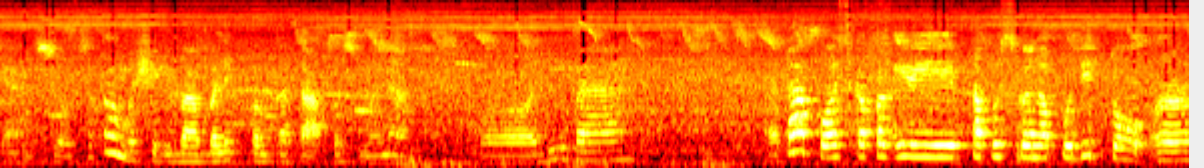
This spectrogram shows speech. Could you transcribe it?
Yan. So, saka mo siya ibabalik pagkatapos mo na. O, di ba? At tapos, kapag tapos ko na po dito, or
